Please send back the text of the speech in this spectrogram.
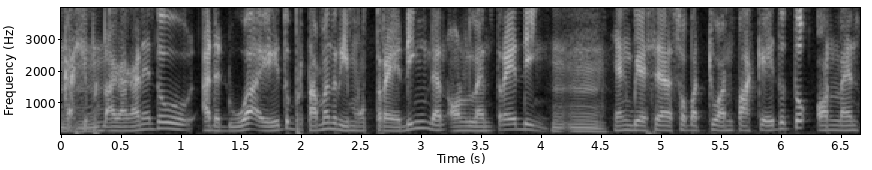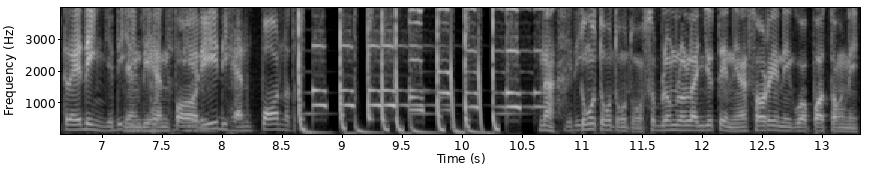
aplikasi Mm-mm. perdagangannya itu ada dua yaitu pertama remote trading dan online trading. Mm-mm. Yang biasa sobat cuan pakai itu tuh online trading. Jadi Yang di handphone. sendiri di handphone atau Nah, Jadi- tunggu, tunggu, tunggu, tunggu. Sebelum lo lanjutin ya, sorry nih, gua potong nih.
